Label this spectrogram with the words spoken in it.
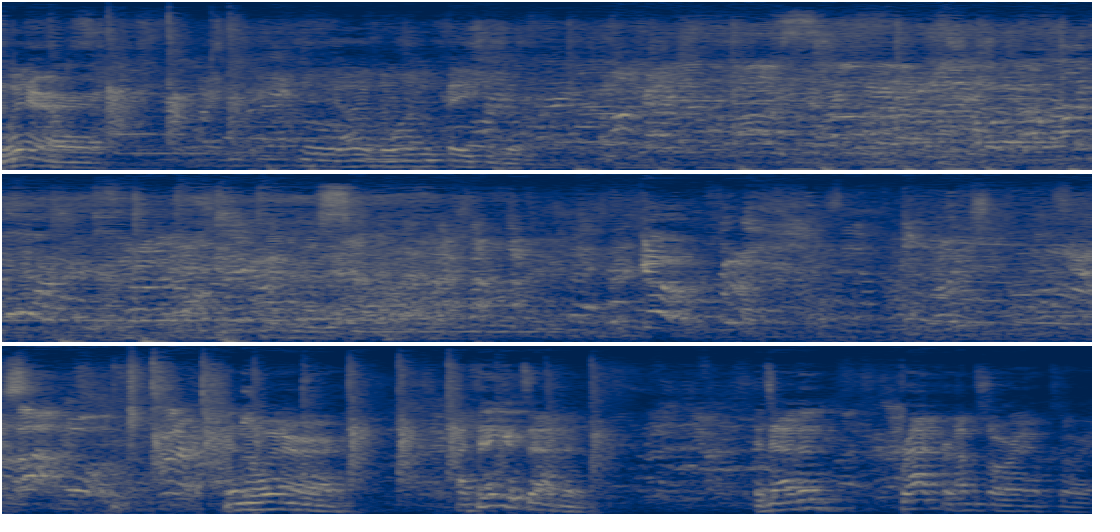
Winner. Winner. The one who faces it. And the winner, I think it's Evan. It's Evan? Bradford, I'm sorry, I'm sorry.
